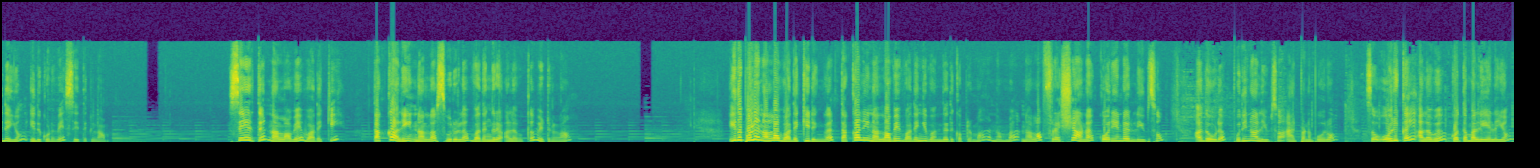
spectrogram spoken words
இதையும் இது கூடவே சேர்த்துக்கலாம். சேர்த்து நல்லாவே வதக்கி தக்காளி நல்லா சுருள வதங்குற அளவுக்கு விட்டுடலாம். இது போல் நல்லா வதக்கிடுங்க. தக்காளி நல்லாவே வதங்கி வந்ததுக்கப்புறமா நம்ம நல்லா ஃப்ரெஷ்ஷான கொரியண்டர் லீவ்ஸும் அதோட புதினா லீவ்ஸும் ஆட் பண்ண போகிறோம் ஸோ ஒரு கை அளவு கொத்தமல்லி இலையும்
